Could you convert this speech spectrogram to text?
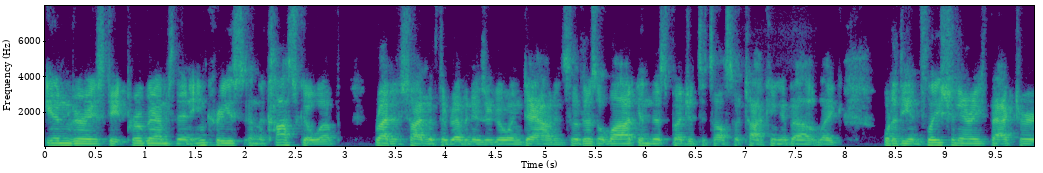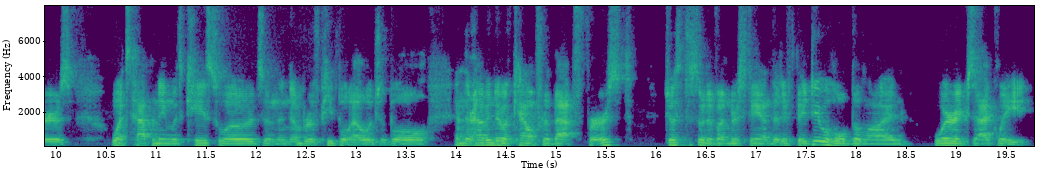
in various state programs then increase and the costs go up right at a time that the revenues are going down. And so there's a lot in this budget that's also talking about like what are the inflationary factors, what's happening with caseloads and the number of people eligible. And they're having to account for that first, just to sort of understand that if they do hold the line, where exactly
